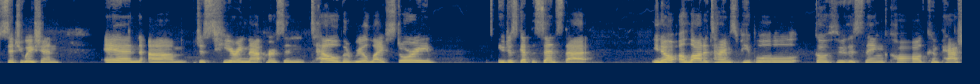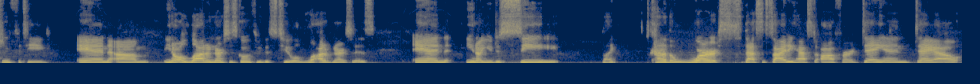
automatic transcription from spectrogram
situation? and um, just hearing that person tell the real life story you just get the sense that you know a lot of times people go through this thing called compassion fatigue and um, you know a lot of nurses go through this too a lot of nurses and you know you just see like kind of the worst that society has to offer day in day out.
